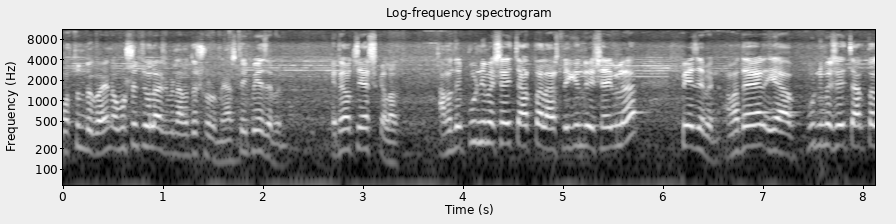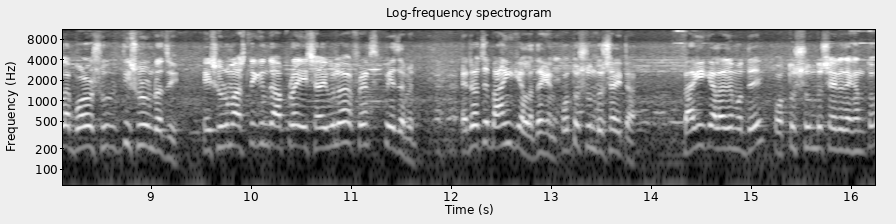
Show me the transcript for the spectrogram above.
পছন্দ করেন, অবশ্যই চলে আসবেন আমাদের শোরুমে আসলেই পেয়ে যাবেন। এটা হচ্ছে অ্যাশ কালার আমাদের পূর্ণিমা শাড়ি চারতলা, আসলে কিন্তু এই শাড়িগুলো পেয়ে যাবেন। আমাদের, ইয়া, পূর্ণিমা শাড়ি চারতলা বড় সুতি শোরুম আছে এই শোরুম আসলে কিন্তু আপনারা এই শাড়িগুলো ফ্রেন্ডস পেয়ে যাবেন। এটা হচ্ছে বাঙ্গি কালার দেখেন কত সুন্দর শাড়িটা। বাঙ্গি কালারের মধ্যে কত সুন্দর শাড়ি, দেখেন তো।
